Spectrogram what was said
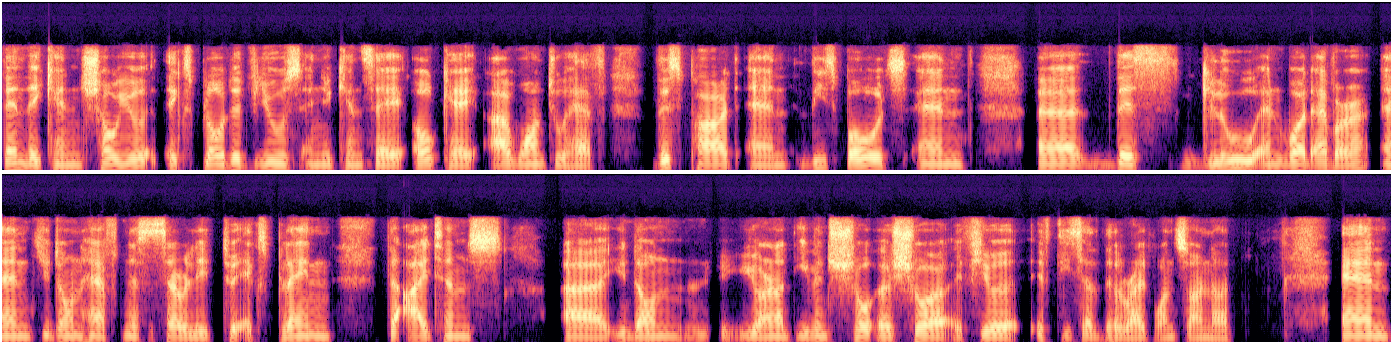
then they can show you exploded views, and you can say, okay, I want to have this part and these bolts and uh, this glue and whatever, and you don't have necessarily to explain the items. Uh, you don't, you are not even sure, uh, sure if you if these are the right ones or not. And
